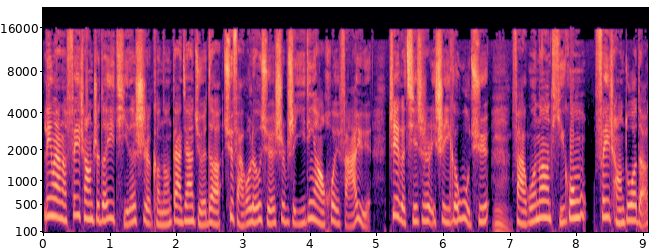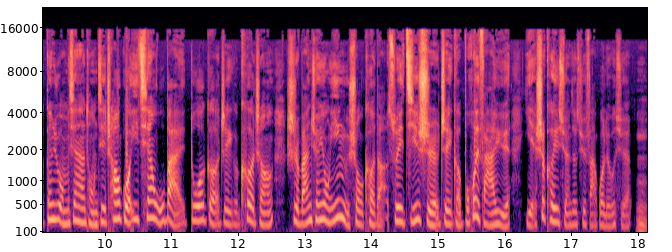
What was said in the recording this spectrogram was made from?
另外呢，非常值得一提的是，可能大家觉得去法国留学是不是一定要会法语？这个其实。是一个误区。嗯，法国呢提供非常多的，根据我们现现在统计，超过一千五百多个这个课程是完全用英语授课的，所以即使这个不会法语，也是可以选择去法国留学。嗯，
